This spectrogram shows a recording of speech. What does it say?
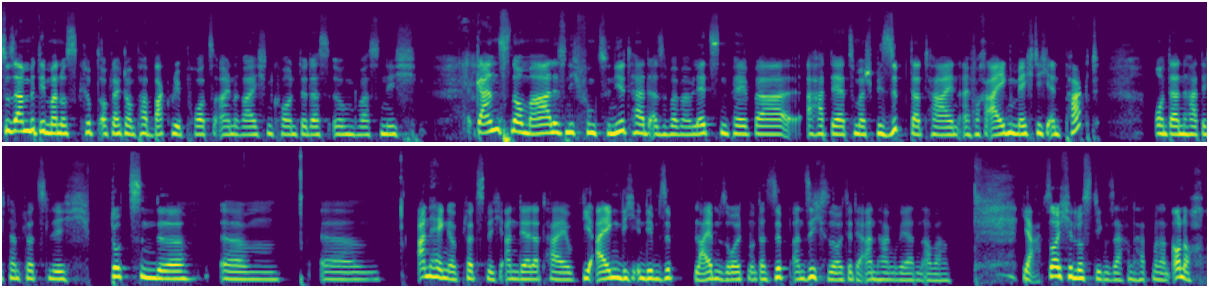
zusammen mit dem Manuskript auch gleich noch ein paar Bug-Reports einreichen konnte, dass irgendwas nicht ganz Normales nicht funktioniert hat. Also bei meinem letzten Paper hat der zum Beispiel ZIP-Dateien einfach eigenmächtig entpackt. Und dann hatte ich dann plötzlich Dutzende ähm, ähm, Anhänge plötzlich an der Datei, die eigentlich in dem ZIP bleiben sollten und das ZIP an sich sollte der Anhang werden. Aber ja, solche lustigen Sachen hat man dann auch noch.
